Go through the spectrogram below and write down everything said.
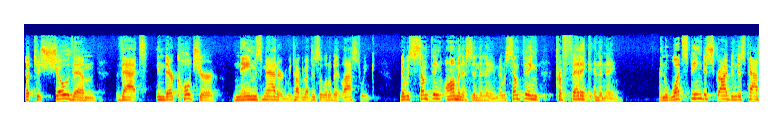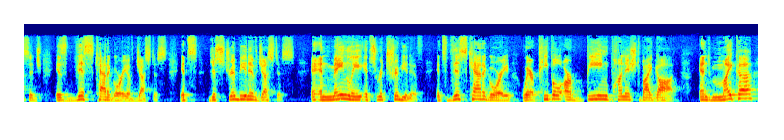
but to show them that in their culture, names mattered. We talked about this a little bit last week. There was something ominous in the name, there was something prophetic in a name. And what's being described in this passage is this category of justice it's distributive justice, and mainly it's retributive. It's this category where people are being punished by God. And Micah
